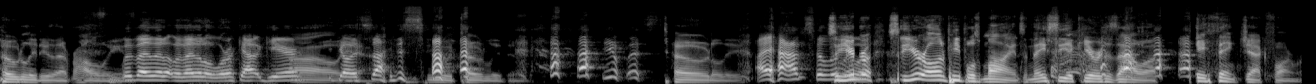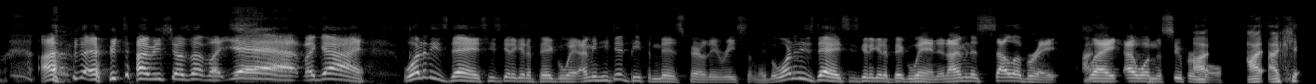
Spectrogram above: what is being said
totally do that for Halloween. with my little with my little workout gear, Oh, going yeah. side to He would totally do it. He was- Totally." I absolutely. So you're would. so you're on people's minds, and they see Akira Tozawa, they think Jack Farmer. I, every time he shows up, I'm like, yeah, my guy. One of these days, he's gonna get a big win. I mean, he did beat the Miz fairly recently, but one of these days, he's gonna get a big win, and I'm gonna celebrate I- like I won the Super Bowl. I I can't.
